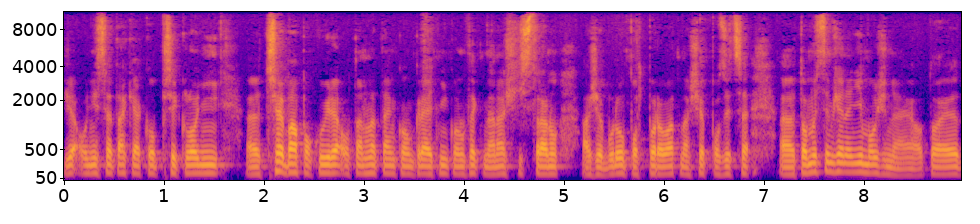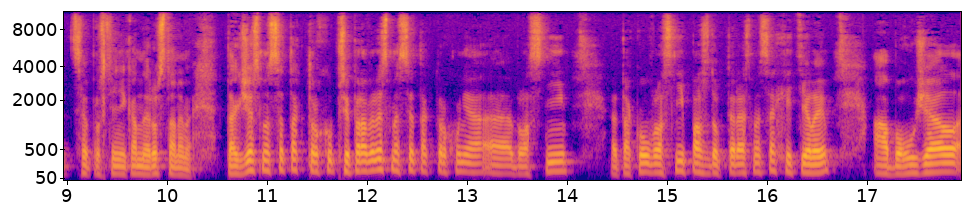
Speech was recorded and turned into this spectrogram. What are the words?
že oni se tak jako přikloní třeba pokud jde o ten tenhle ten konkrétní konflikt na naší stranu a že budou podporovat naše pozice. Eh, to myslím, že není možné. Jo. To je, se prostě nikam nedostaneme. Takže jsme se tak trochu, připravili jsme se tak trochu ně, eh, vlastní, eh, takovou vlastní pas, do které jsme se chytili a bohužel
